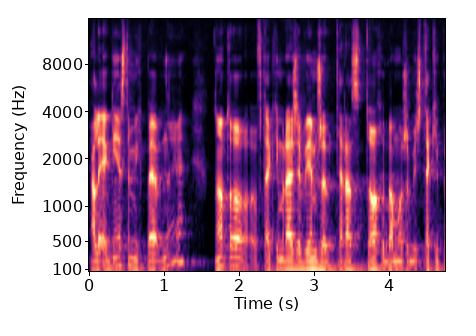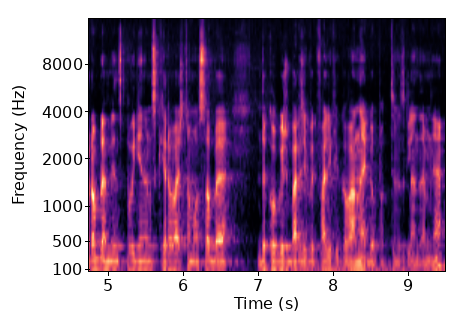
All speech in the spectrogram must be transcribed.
ale jak nie jestem ich pewny, no to w takim razie wiem, że teraz to chyba może być taki problem, więc powinienem skierować tą osobę do kogoś bardziej wykwalifikowanego pod tym względem, nie?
